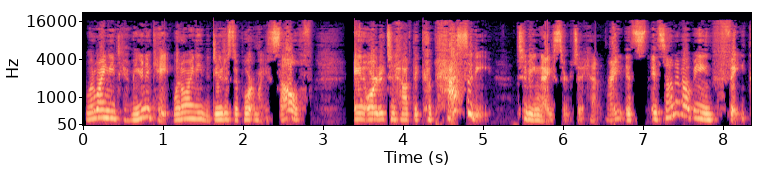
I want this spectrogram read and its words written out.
What do I need to communicate? What do I need to do to support myself in order to have the capacity to be nicer to him, right? It's it's not about being fake.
